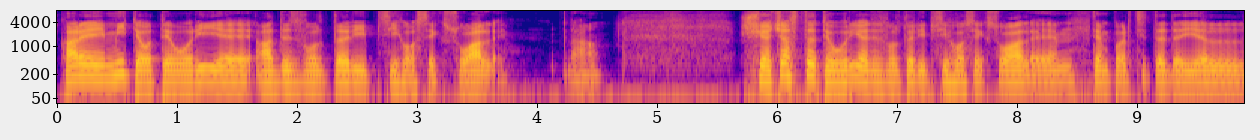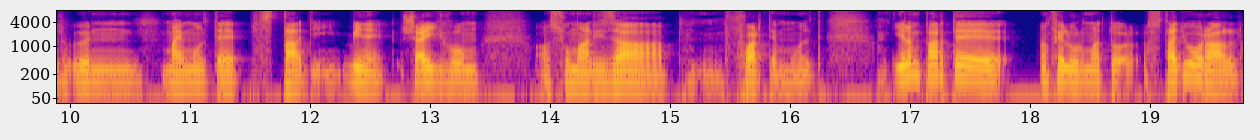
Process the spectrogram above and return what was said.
care emite o teorie a dezvoltării psihosexuale. Da? Și această teorie a dezvoltării psihosexuale este împărțită de el în mai multe stadii. Bine, și aici vom sumariza foarte mult. El împarte în felul următor. Stadiul oral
